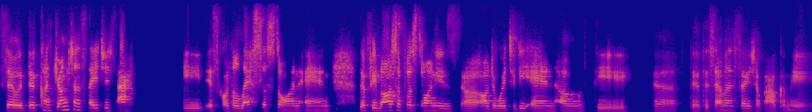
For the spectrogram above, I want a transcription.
So the conjunction stage is actually it's called the lesser stone, and the philosopher's stone is uh, all the way to the end of the, uh, the the seventh stage of alchemy.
